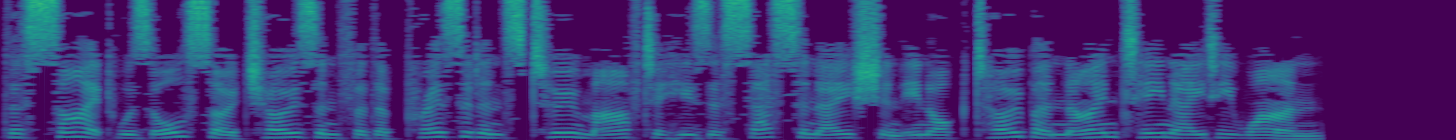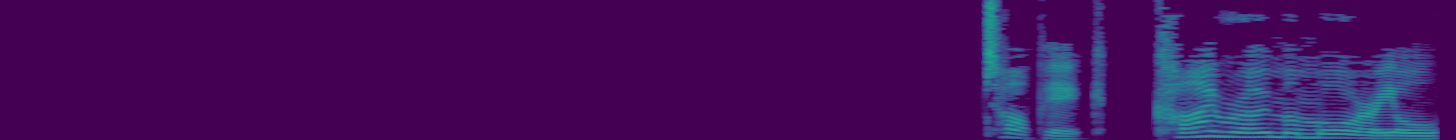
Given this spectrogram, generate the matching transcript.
The site was also chosen for the president's tomb after his assassination in October 1981. Topic: Cairo Memorial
